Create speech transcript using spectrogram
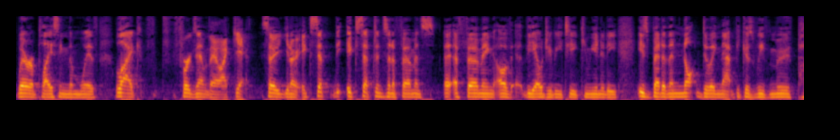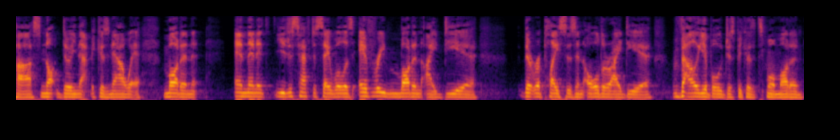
we're replacing them with. Like, f- for example, they're like, yeah, so you know, accept the acceptance and affirmance, uh, affirming of the LGBT community is better than not doing that because we've moved past not doing that because now we're modern. And then it, you just have to say, well, is every modern idea that replaces an older idea valuable just because it's more modern?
